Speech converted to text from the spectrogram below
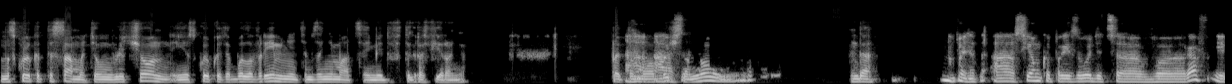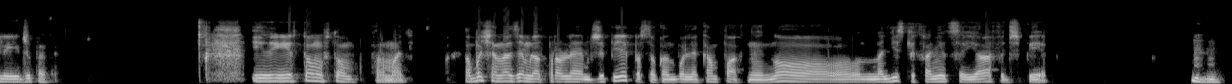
насколько ты сам этим увлечен и сколько у тебя было времени этим заниматься, имею в виду фотографированием. Поэтому а, обычно, а... ну, да. Ну, понятно. А съемка производится в RAW или JPEG? И, и в том, и в том формате. Обычно на Землю отправляем JPEG, поскольку он более компактный, но на диске хранится и RAW, и JPEG. Угу.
